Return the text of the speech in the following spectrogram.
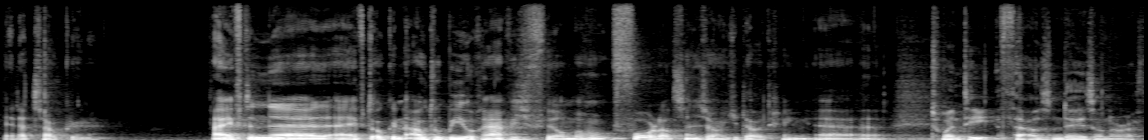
Ja, dat zou kunnen. Hij heeft, een, eh, hij heeft ook een autobiografische film voordat zijn zoontje doodging. Eh, 20.000 Days on Earth.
